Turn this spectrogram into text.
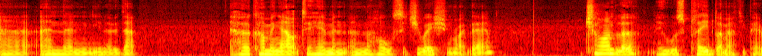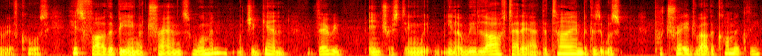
uh, and then, you know, that her coming out to him and, and the whole situation right there. Chandler, who was played by Matthew Perry, of course, his father being a trans woman, which again, very interesting. We, you know, we laughed at it at the time because it was portrayed rather comically,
